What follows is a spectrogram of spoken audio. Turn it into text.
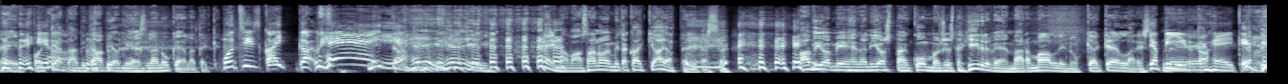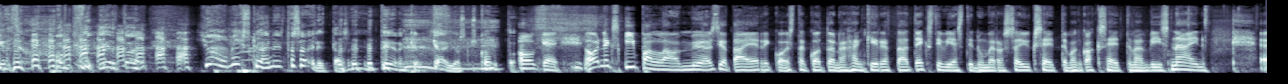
ei voi tietää, mitä aviomies sillä nukeella tekee. Mutta siis kaikka... Hei! Mitä? Hei, hei. Hei, mä vaan sanoin, mitä kaikki ajatteli tässä. Aviomiehenä niin jostain kumman syystä hirveän määrä mallinukkeja kellarissa. Ja piirtoheitin. Ja piirto, piirto. Joo, miksiköhän niistä säilyttää sen? En tiedä, käy joskus katsoa. Okei. Okay. Onneksi Kipalla on myös jotain erikoista kotona. Hän kirjoittaa tekstiviestinumerossa 17275 näin. Ö,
